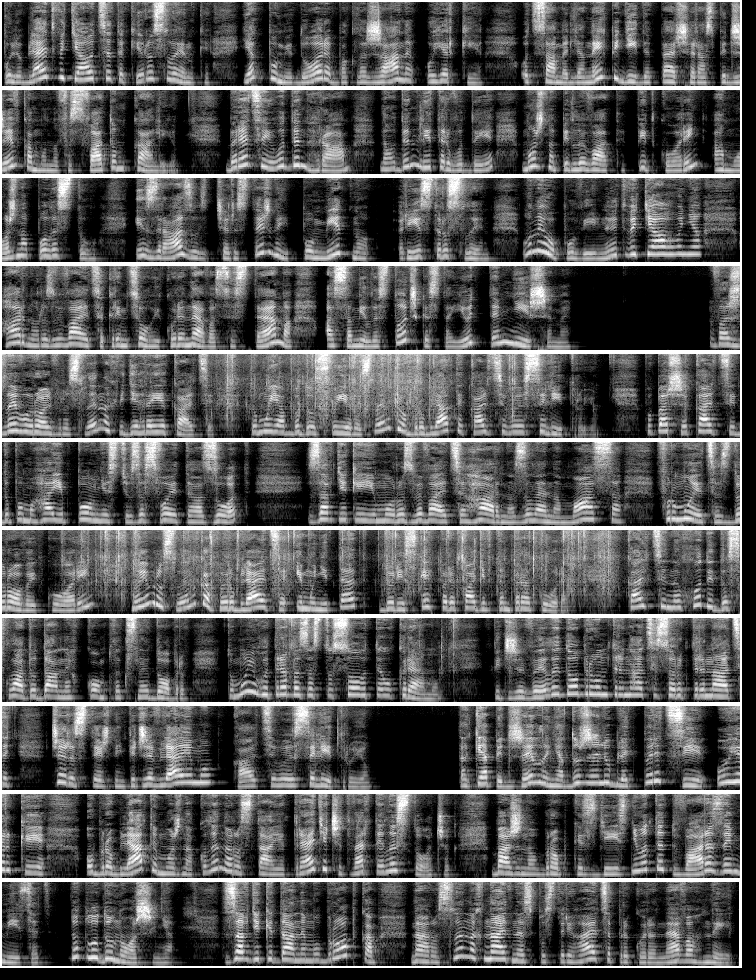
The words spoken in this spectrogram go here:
Полюбляють витягуватися такі рослинки, як помідори, баклажани, огірки. От саме для них підійде перший раз підживка монофосфатом калію. Береться його 1 грам на 1 літр води, можна підливати під корінь, а можна по листу. І зразу через тиждень помітно ріст рослин. Вони уповільнюють витягування, гарно розвивається, крім цього, і коренева система, а самі листочки стають темнішими. Важливу роль в рослинах відіграє кальцій, тому я буду свої рослинки обробляти кальцієвою селітрою. По-перше, кальцій допомагає повністю засвоїти азот, завдяки йому розвивається гарна зелена маса, формується здоровий корінь, ну і в рослинках виробляється імунітет до різких перепадів температури. Кальцій не входить до складу даних комплексних добрив, тому його треба застосовувати окремо. Підживили добривом 13-40-13, через тиждень підживляємо кальцієвою селітрою. Таке підживлення дуже люблять перці, огірки. Обробляти можна, коли наростає третій-четвертий листочок. Бажано обробки здійснювати два рази в місяць до плодоношення. Завдяки даним обробкам на рослинах навіть не спостерігається прикоренева гниль.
